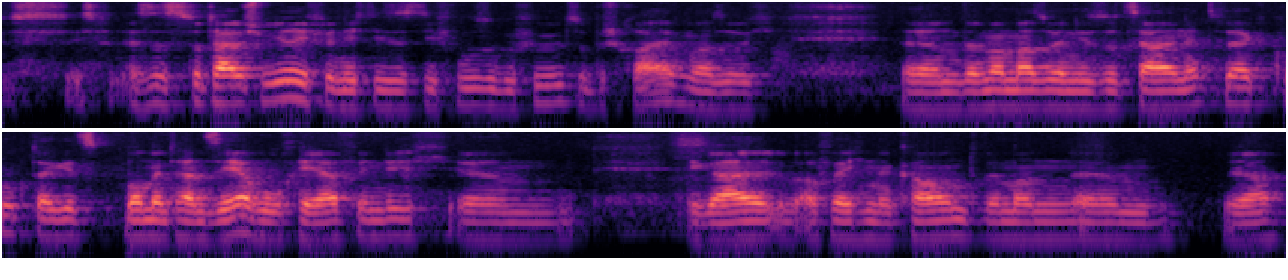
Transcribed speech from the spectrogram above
es ist total schwierig, finde ich, dieses diffuse Gefühl zu beschreiben. Also ich, ähm, wenn man mal so in die sozialen Netzwerke guckt, da geht es momentan sehr hoch her, finde ich. Ähm, egal auf welchen Account, wenn man ähm, ja,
